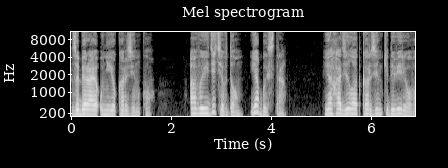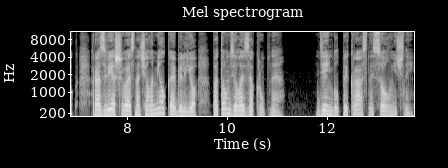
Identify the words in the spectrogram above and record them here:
забирая у нее корзинку. «А вы идите в дом, я быстро». Я ходила от корзинки до веревок, развешивая сначала мелкое белье, потом взялась за крупное. День был прекрасный, солнечный.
